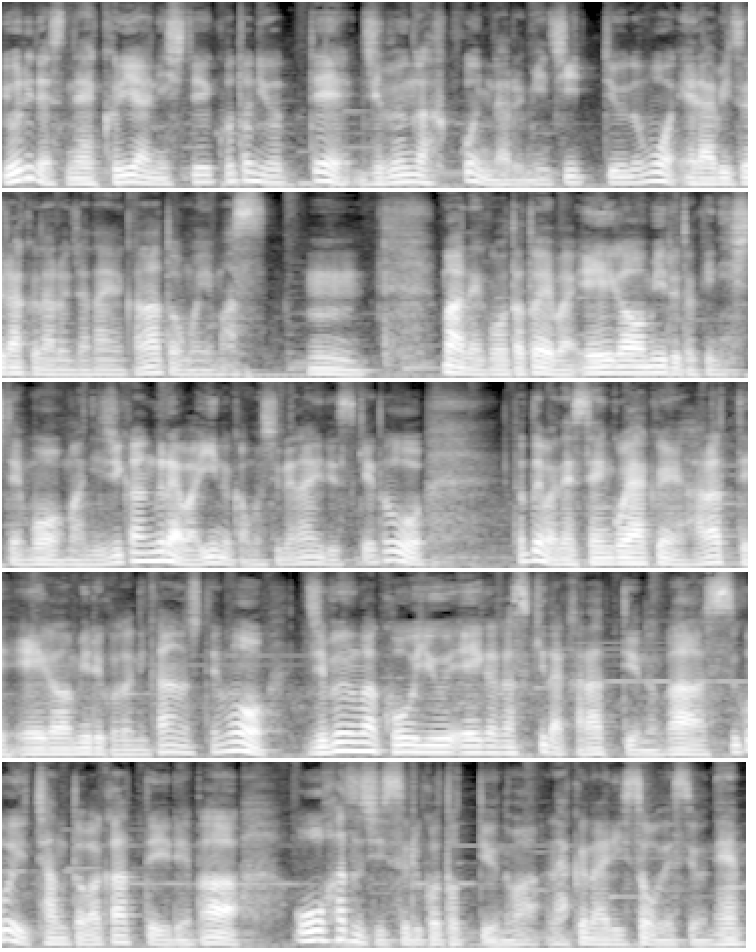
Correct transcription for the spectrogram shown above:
よりですねクリアにしていくことによって自分が不幸になる道っていうのを選びづらくなるんじゃないかなと思います。うん、まあねこう例えば映画を見る時にしても、まあ、2時間ぐらいはいいのかもしれないですけど例えばね1500円払って映画を見ることに関しても自分はこういう映画が好きだからっていうのがすごいちゃんと分かっていれば大外しすることっていうのはなくなりそうですよね。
